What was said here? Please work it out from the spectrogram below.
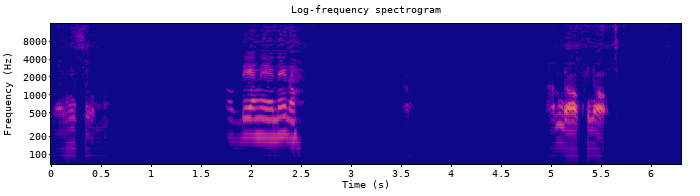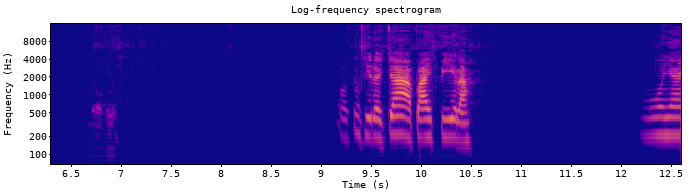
แดงให้สมออกแดงเนี่ยนี่ล่ะสามดอกพี่น้องดอกหนึงออกตั้งสีเลยจ้าปลายปีล่ะงูใหญ่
